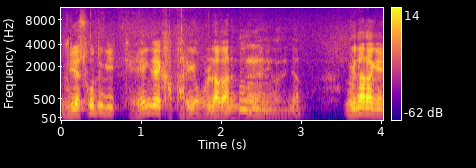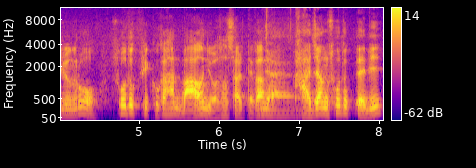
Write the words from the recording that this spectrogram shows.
우리의 소득이 굉장히 가파르게 올라가는 국면이거든요. 우리나라 기준으로 소득 피크가 한 46살 때가 네. 가장 소득 대비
